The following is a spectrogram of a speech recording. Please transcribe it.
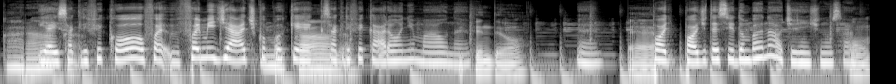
Caraca. E aí sacrificou, foi, foi midiático porque Mancada. sacrificaram o animal, né? Entendeu? É. É. Pode, pode ter sido um burnout, a gente não sabe. Bom,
